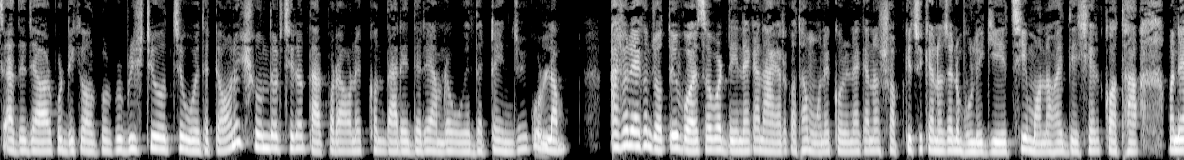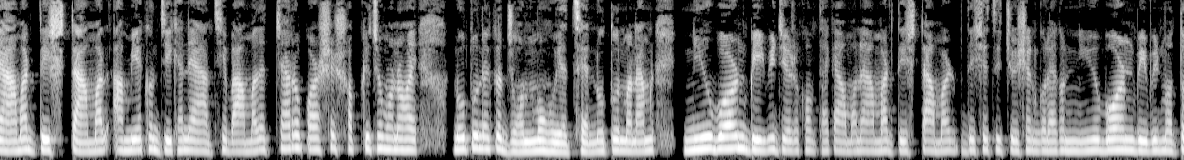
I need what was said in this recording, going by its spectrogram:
ছাদে যাওয়ার পর দেখে অল্প অল্প বৃষ্টি হচ্ছে ওয়েদারটা অনেক সুন্দর ছিল, তারপরে অনেকক্ষণ দাঁড়িয়ে দাঁড়িয়ে আমরা ওয়েদারটা এনজয় করলাম। আসলে এখন যতই ভয়েস ওভার দিই না কেন, আগের কথা মনে করি না কেন, সবকিছু কেন যেন ভুলে গিয়েছি, মনে হয় দেশের কথা। মানে আমার দেশটা, আমার, আমি এখন যেখানে আছি বা আমাদের চারোপাশে সবকিছু মনে হয় নতুন একটা জন্ম হয়েছে, নতুন মানে আমরা নিউবর্ন বেবি যেরকম থাকে মানে আমার দেশটা, আমার দেশের সিচুয়েশনগুলো এখন নিউবর্ন বেবির মতো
